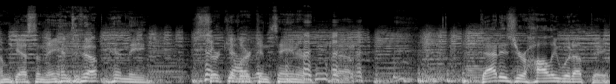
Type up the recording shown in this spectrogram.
I'm guessing they ended up in the circular container. Yeah. That is your Hollywood update.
